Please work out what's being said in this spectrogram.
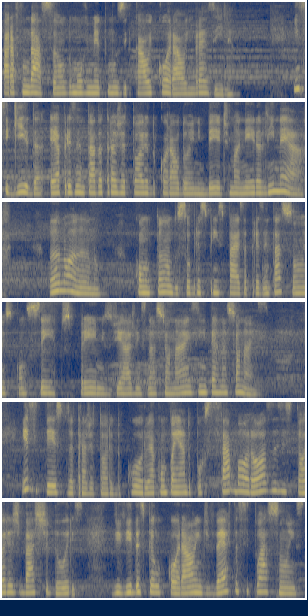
para a fundação do movimento musical e coral em Brasília. Em seguida, é apresentada a trajetória do coral do ONB de maneira linear ano a ano, contando sobre as principais apresentações, concertos, prêmios, viagens nacionais e internacionais. Esse texto da trajetória do coro é acompanhado por saborosas histórias de bastidores, vividas pelo coral em diversas situações,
